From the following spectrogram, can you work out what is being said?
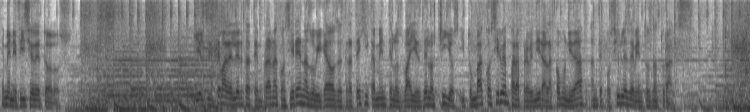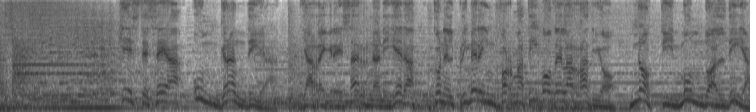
en beneficio de todos. Y el sistema de alerta temprana con sirenas ubicados estratégicamente en los valles de Los Chillos y Tumbaco sirven para prevenir a la comunidad ante posibles eventos naturales. Que este sea un gran día. Ya regresa Hernán Higuera con el primer informativo de la radio Notimundo al Día.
